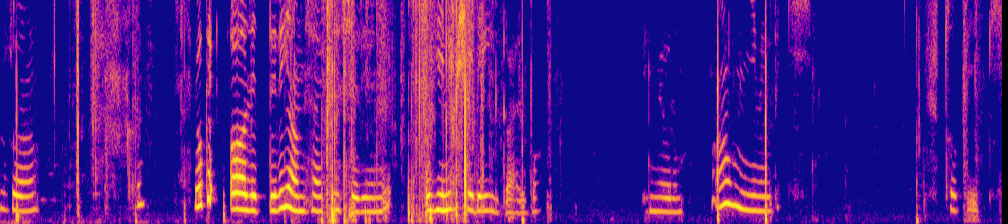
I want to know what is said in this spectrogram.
güzel. Bakın. Yok aletleri gelmiş arkadaşlar yani. O yeni bir şey değil galiba. Bilmiyorum. Aa yenildik. Şu ki.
